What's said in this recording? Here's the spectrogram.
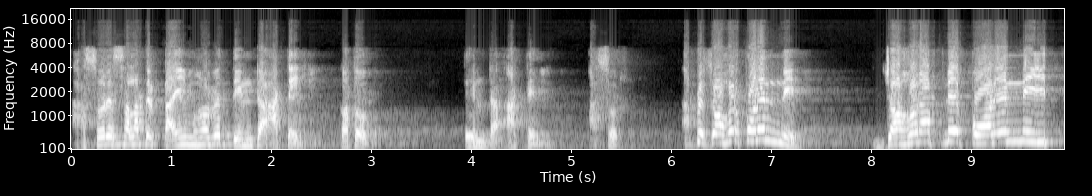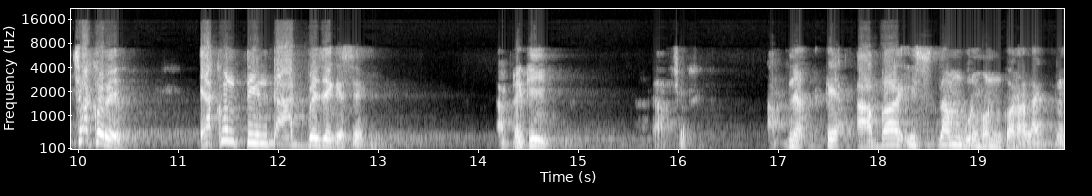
আসরের সালাতের টাইম হবে তিনটা আটে। কত? তিনটা আটে। আসর। আপনি জহর পড়েননি। জহর আপনি পড়েননি ইচ্ছা করে। এখন তিনটা আট বেজে গেছে। আপনি কি? কাফের। আপনাকে আবার ইসলাম গ্রহণ করা লাগবে।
